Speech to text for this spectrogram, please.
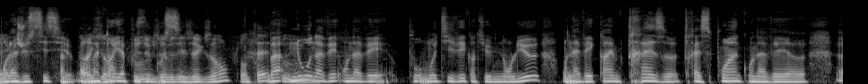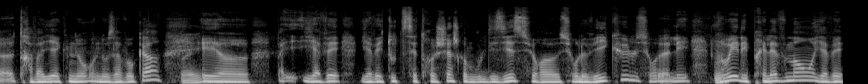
pour la justice. Ah, maintenant, il y a plus de Vous avez des exemples en tête bah, Nous, on avait, on avait, pour motiver quand il y a eu le non-lieu, on avait quand même 13, 13 points qu'on avait euh, euh, travaillé avec nos, avocats. Et euh, bah, il, y avait, il y avait toute cette recherche, comme vous le disiez, sur, sur le véhicule, sur les, vous voyez, les prélèvements, il y avait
